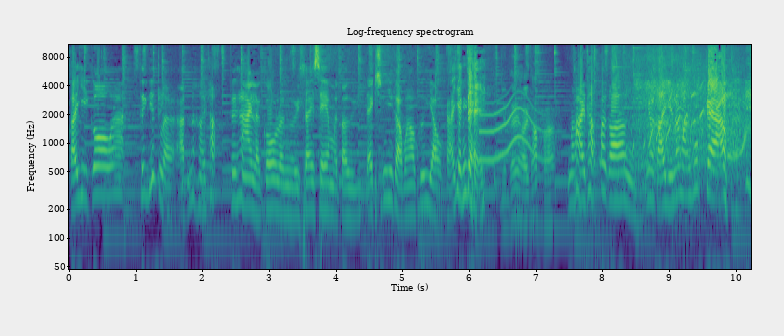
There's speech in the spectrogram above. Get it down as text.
Tại vì cô á thứ nhất là ảnh hơi thấp thứ hai là cô là người say xe mà từ đây xuống dưới Cà Mau cứ giàu cả vấn đề. Nhìn thấy hơi thấp hả? Nó hơi thấp á con nhưng mà tại vì nó mang bút cao.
